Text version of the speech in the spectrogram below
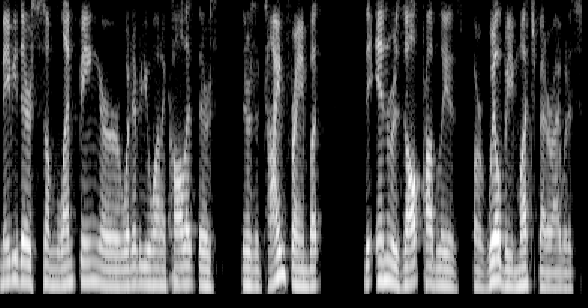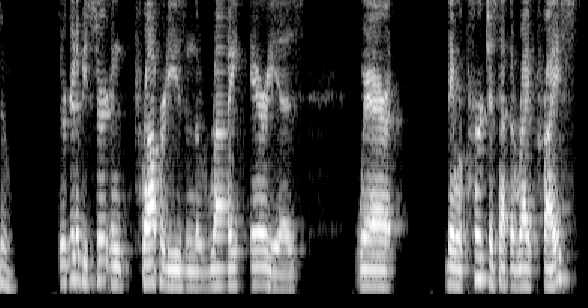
maybe there's some limping or whatever you want to call it there's there's a time frame but the end result probably is or will be much better i would assume There are going to be certain properties in the right areas where they were purchased at the right price,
